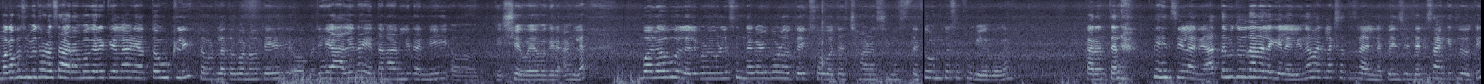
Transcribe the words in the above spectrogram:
मगापासून मी थोडासा आराम वगैरे केला आणि आत्ता उठली. तर म्हटलं आता बनवते. म्हणजे हे आले ना येताना आणली त्यांनी ते शेवया वगैरे आणल्या. बनव बोललेले पण मी म्हटलं संध्याकाळी बनवते एक सोबतच छान अशी मस्त. तोंड कसं फुगले बघा. कारण त्याला पेन्सिल आणि आत्ता मी दूध आणायला गेलेली ना माझ्या लक्षातच राहिली ना पेन्सिल त्यांनी सांगितली होती.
